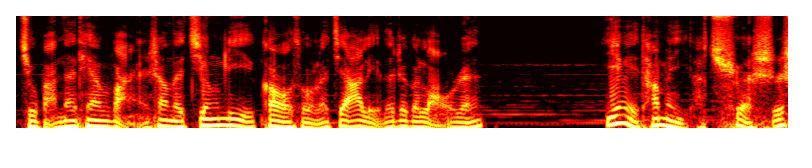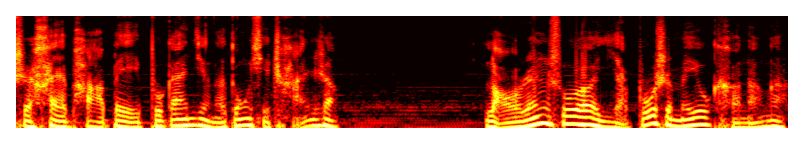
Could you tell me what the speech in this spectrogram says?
就把那天晚上的经历告诉了家里的这个老人，因为他们也确实是害怕被不干净的东西缠上。老人说也不是没有可能啊，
